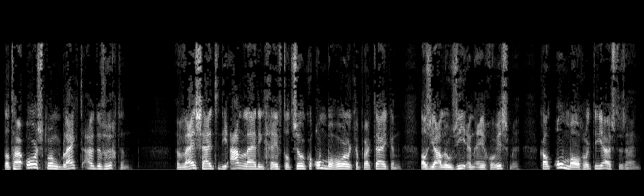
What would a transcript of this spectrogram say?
dat haar oorsprong blijkt uit de vruchten. Een wijsheid die aanleiding geeft tot zulke onbehoorlijke praktijken als jaloezie en egoïsme, kan onmogelijk de juiste zijn.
